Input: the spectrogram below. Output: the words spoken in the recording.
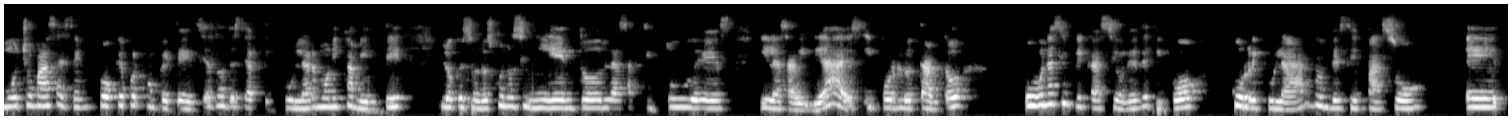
mucho más a ese enfoque por competencias donde se articula armónicamente lo que son los conocimientos, las actitudes y las habilidades. Y por lo tanto, hubo unas implicaciones de tipo curricular donde se pasó eh,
